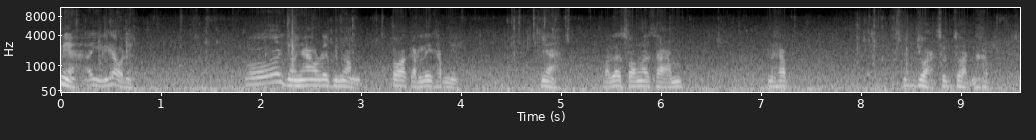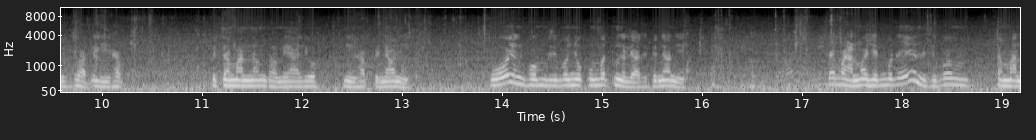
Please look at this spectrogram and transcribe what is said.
เนี่ยไอ้อีกแล้วนี่โอ้ยยาวๆเลยพี่น้องต่อกันเลยครับนี่ เนี่ยวันละสองละสามนะครับสุดยอดสุดยอดนะครับสุดยอดอีหลีครับ เป็นตะมันน้ำถ่อเมียอยู่นี่ครับ เป็นแนวนี้โอ้ยยังผมสิบยกมันหมดมือแล้วที่เป็นแนวนี้แต่บ้านมาเห็นหมดเด้นี่สิว่าตะมัน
